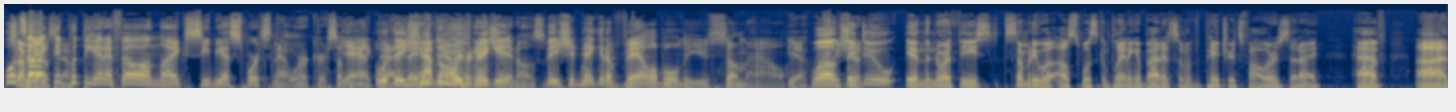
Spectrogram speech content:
Well, it's not like they now. put the NFL on like CBS Sports Network or something like that. what they, they should have the do is make channels. it. They should make it available to you somehow. yeah. Well, they, should. do in the Northeast. Somebody else was complaining about it. Some of the Patriots followers that I have. Uh,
